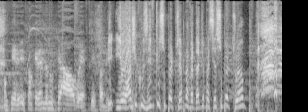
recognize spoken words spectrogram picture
Estão querendo, eles estão querendo denunciar algo, é. Quem sabe? E, e eu acho, inclusive, que o Super Trump, na verdade, é pra ser Super Trump.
